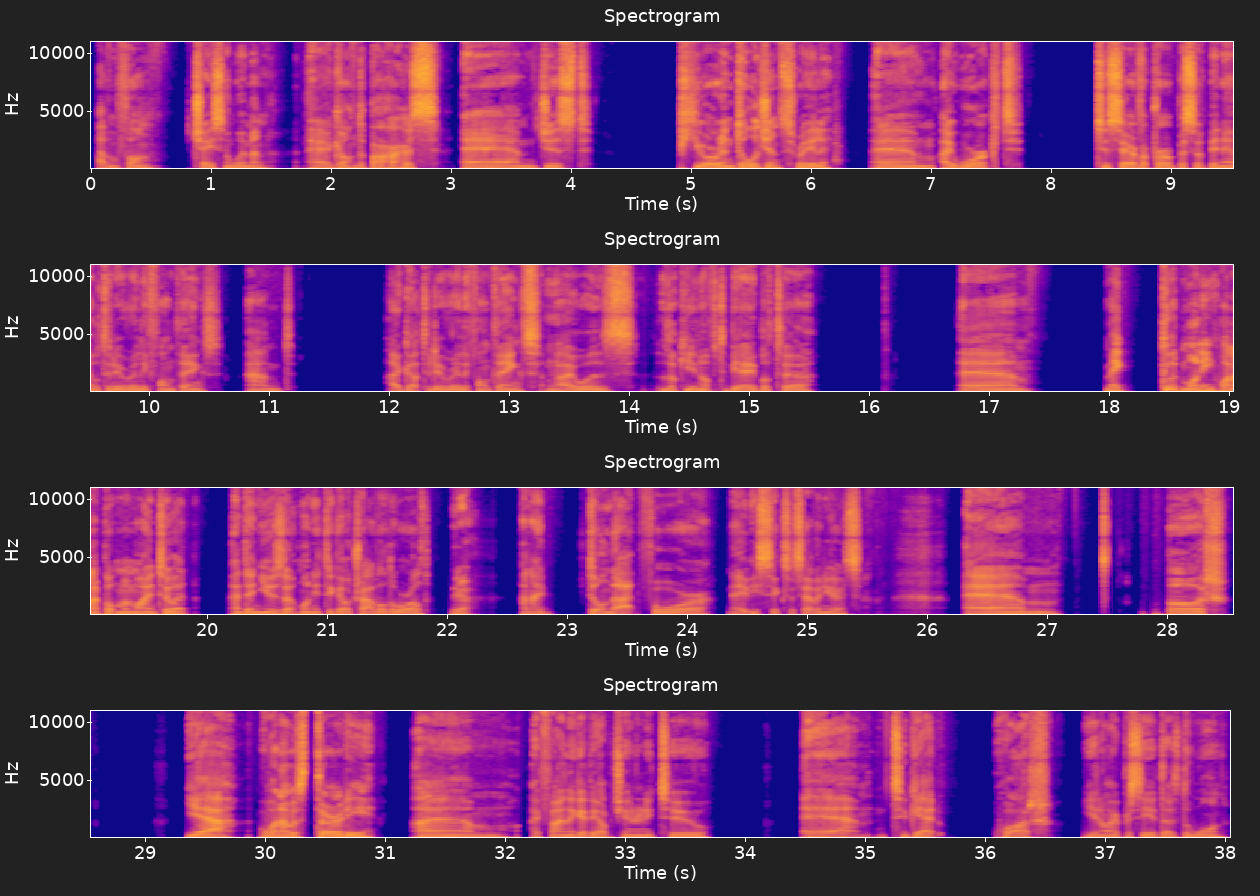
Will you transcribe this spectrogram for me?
having fun, chasing women, uh, Mhm. going to bars, um, just pure indulgence, really. Um, I worked to serve a purpose of being able to do really fun things, and I got to do really fun things. Mm. I was lucky enough to be able to um, make good money when I put my mind to it, and then use that money to go travel the world. Yeah. and I'd done that for maybe six or seven years. Um, but yeah, when I was thirty, um, I finally get the opportunity to um to get what you know I perceived as the one.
